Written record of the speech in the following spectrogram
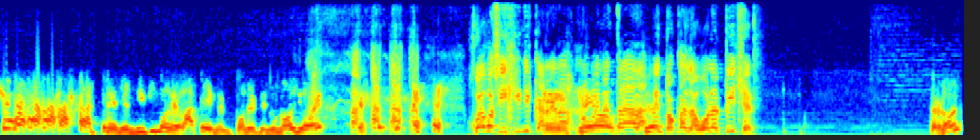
Tremendísimo debate, me pones en un hoyo, ¿eh? Juego sin ni carrera, eh, novena entrada, le tocas la bola al pitcher. ¿Perdón?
